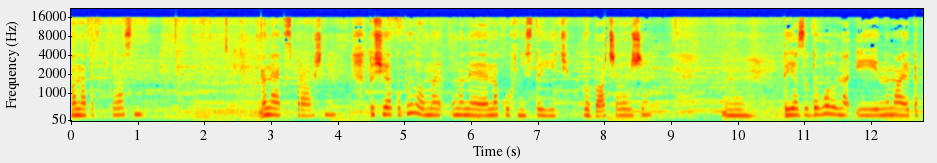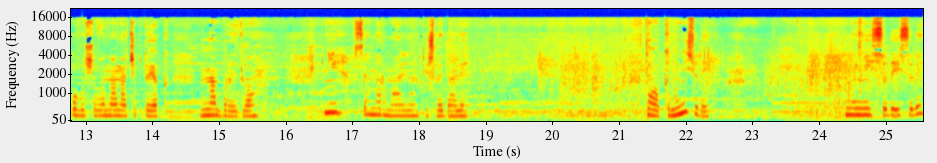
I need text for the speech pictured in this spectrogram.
Вона така класна. Вона як справжня. То, що я купила, у мене на кухні стоїть. Ви бачили вже. То я задоволена і немає такого, що вона начебто як набридла. Ні, все нормально. Пішли далі. Так, мені сюди. Мені сюди і сюди.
